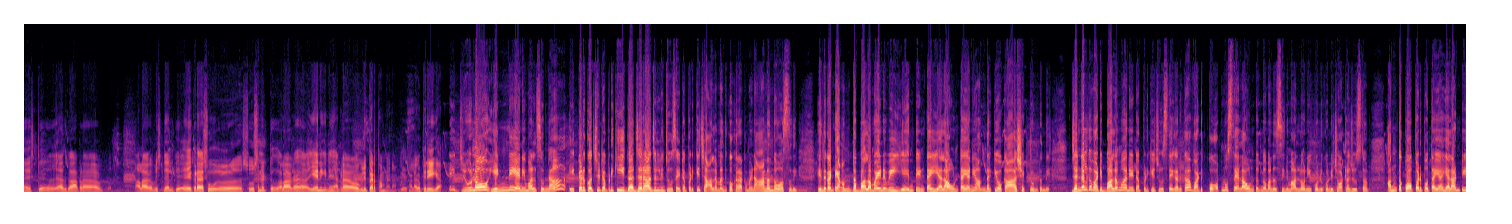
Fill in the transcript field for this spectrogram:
నెక్స్ట్ అదిగా అక్కడ అలాగ విస్టేల్కి ఇక్కడ చూ చూసినట్టు అలాగా ఏనిగిని అక్కడ ఓగిలి పెడతాం మేడం. అలాగ అంటే జూలో ఎన్ని యానిమల్స్ ఉన్నా ఇక్కడికి వచ్చేటప్పటికి ఈ గజరాజుల్ని చూసేటప్పటికి చాలా మందికి ఒక రకమైన ఆనందం వస్తుంది. ఎందుకంటే అంత బలమైనవి ఏం తింటాయి ఎలా ఉంటాయి అని అందరికీ ఒక ఆసక్తి ఉంటుంది. జనరల్గా వాటి బలం అనేటప్పటికి చూస్తే కనుక వాటి కోపం వస్తే ఎలా ఉంటుందో మనం సినిమాల్లోని కొన్ని కొన్ని చోట్ల చూస్తాం. అంత కోపడిపోతాయా ఎలాంటి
